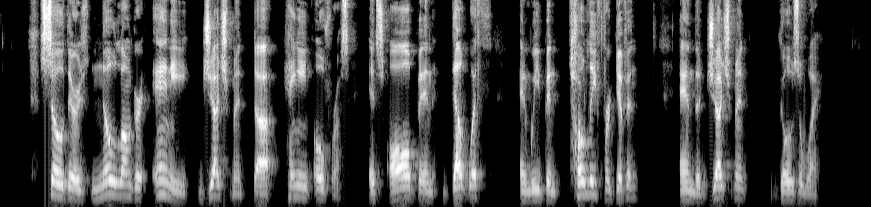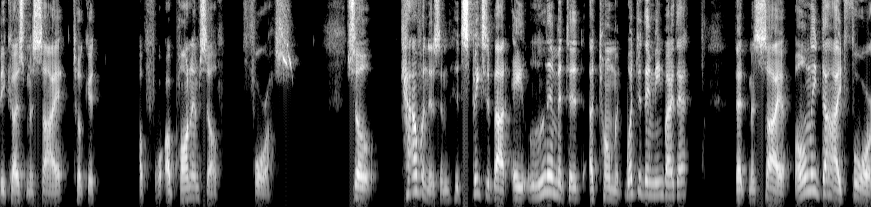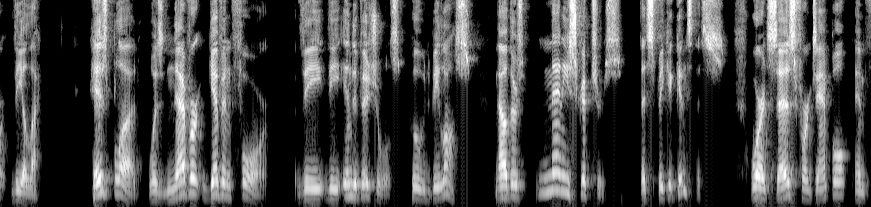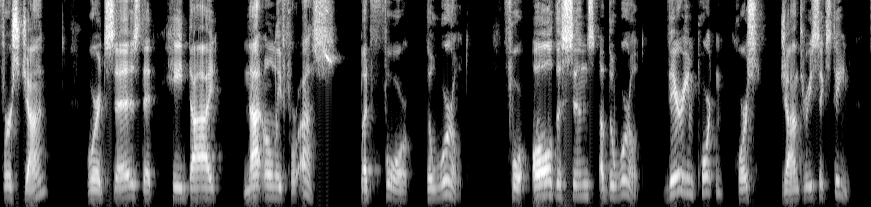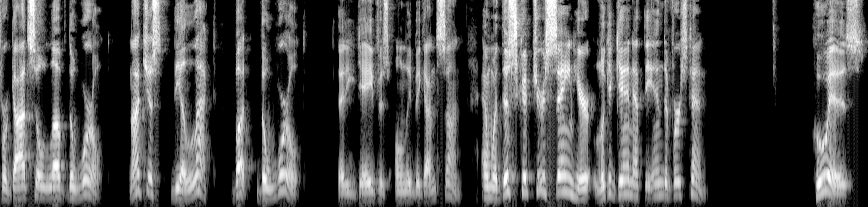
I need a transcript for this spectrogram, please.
So there's no longer any judgment uh, hanging over us. It's all been dealt with and we've been totally forgiven and the judgment goes away because Messiah took it upon himself for us. So Calvinism, it speaks about a limited atonement. What do they mean by that? that Messiah only died for the elect. His blood was never given for the, the individuals who would be lost. Now, there's many scriptures that speak against this, where it says, for example, in First John, where it says that he died not only for us, but for the world, for all the sins of the world. Very important. Of course, John 3:16. For God so loved the world, not just the elect, but the world, that he gave his only begotten son. And what this scripture is saying here, look again at the end of verse 10. Who is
